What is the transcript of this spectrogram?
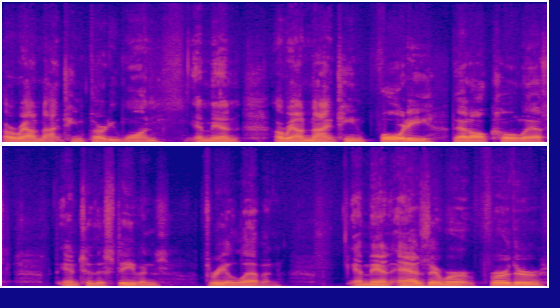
are around 1931. And then around 1940, that all coalesced into the Stevens 311. And then as there were further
